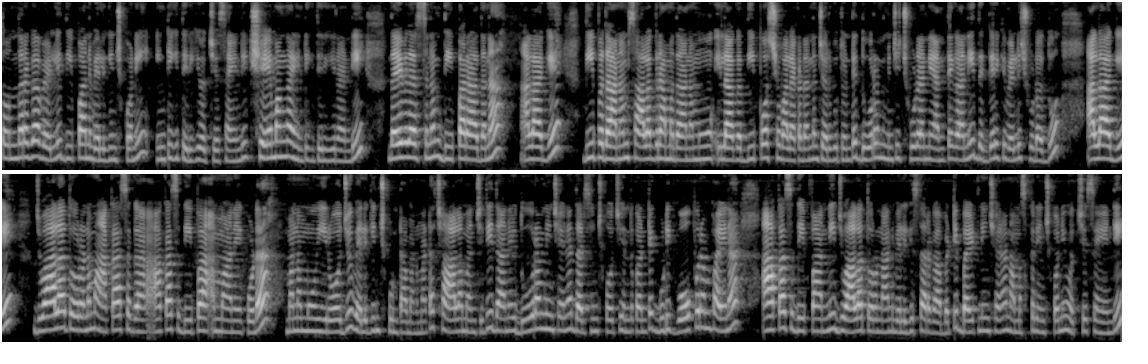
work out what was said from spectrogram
తొందరగా వెళ్ళి దీపాన్ని వెలిగించుకొని ఇంటికి తిరిగి వచ్చేసేయండి. క్షేమంగా ఇంటికి తిరిగి రండి. దైవ దర్శనం దీపారాధన అలాగే దీపదానం సాలగ్రామ దానము ఇలాగ దీపోత్సవాలు ఎక్కడైనా జరుగుతుంటే దూరం నుంచి చూడండి. అంతేగాని దగ్గరికి వెళ్ళి చూడొద్దు. అలాగే జ్వాలా తోరణం ఆకాశ ఆకాశ దీపం అని కూడా మనము ఈరోజు వెలిగించుకుంటామన్నమాట. చాలా మంచిది. దాన్ని దూరం నుంచి అయినా దర్శించుకోవచ్చు. ఎందుకంటే గుడి గోపురం పైన ఆకాశ దీపాన్ని జ్వాలా తోరణాన్ని వెలిగిస్తారు కాబట్టి బయట నుంచి అయినా నమస్కరించుకొని వచ్చేసేయండి.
